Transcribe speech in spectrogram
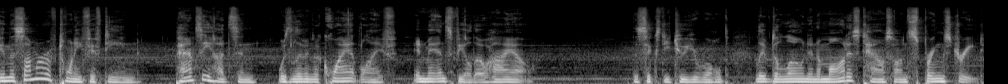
In the summer of 2015, Patsy Hudson was living a quiet life in Mansfield, Ohio. The 62 year old lived alone in a modest house on Spring Street,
